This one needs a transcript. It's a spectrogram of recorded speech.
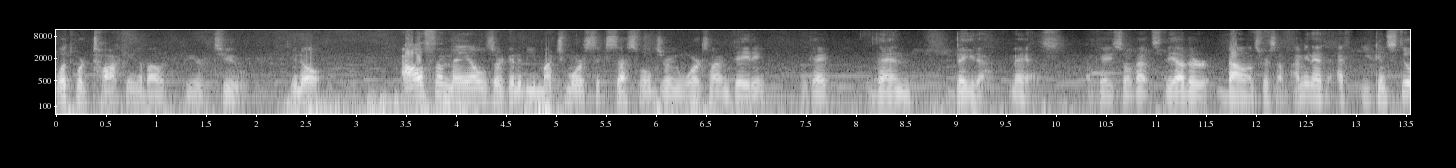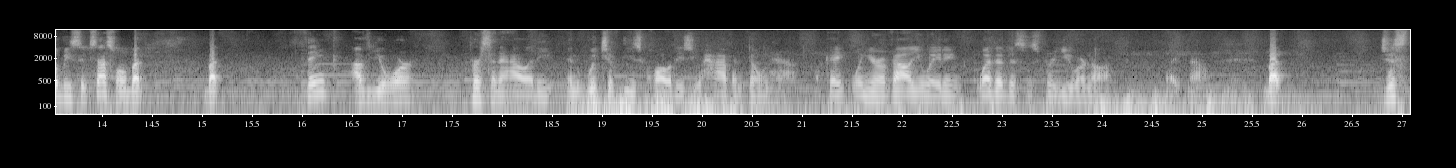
what we're talking about here too. You know, alpha males are going to be much more successful during wartime dating, okay, than beta males. Okay, so that's the other balance for some. I mean, I, I, you can still be successful, but but think of your personality and which of these qualities you have and don't have. okay, when you're evaluating whether this is for you or not right now. But just,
